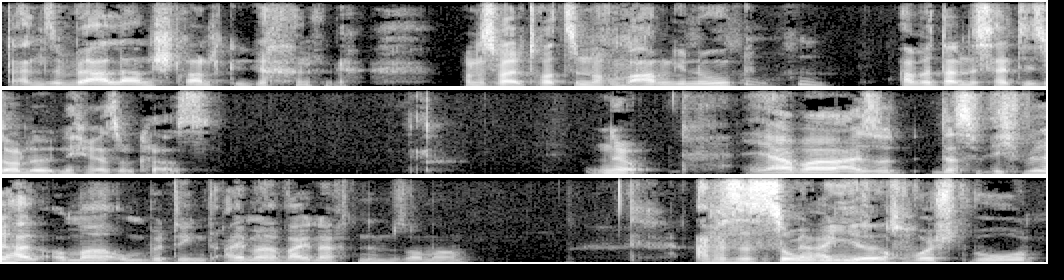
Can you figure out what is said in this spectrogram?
dann sind wir alle an den Strand gegangen. Und es war halt trotzdem noch warm genug, aber dann ist halt die Sonne nicht mehr so krass. Ja. Ja, aber also, das, ich will halt auch mal unbedingt einmal Weihnachten im Sommer. Aber es ist, ist so weird. Auch wurscht wo.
